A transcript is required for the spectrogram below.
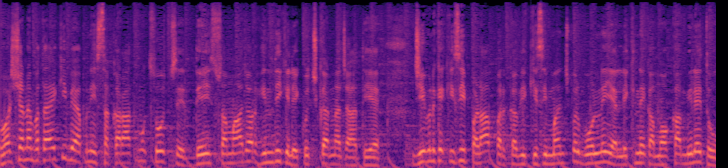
वर्षा ने बताया कि वे अपनी सकारात्मक सोच से देश, समाज और हिंदी के लिए कुछ करना चाहती है। जीवन के किसी पड़ाव पर कभी किसी मंच पर बोलने या लिखने का मौका मिले तो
